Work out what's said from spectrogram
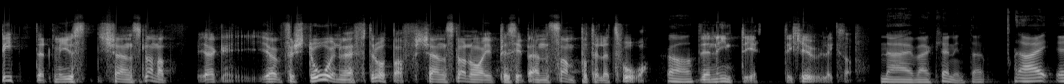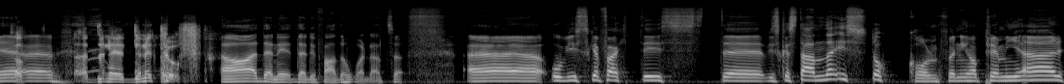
bittert, men just känslan att jag, jag förstår ju nu efteråt, bara, känslan vara i princip ensam på Tele2, Ja. den är inte jättekul. Liksom. Nej, verkligen inte. Nej, eh, att- eh, Den är, den är tuff. Ja, den är, den är fan hård alltså. Eh, och vi ska faktiskt eh, vi ska stanna i Stockholm för ni har premiär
